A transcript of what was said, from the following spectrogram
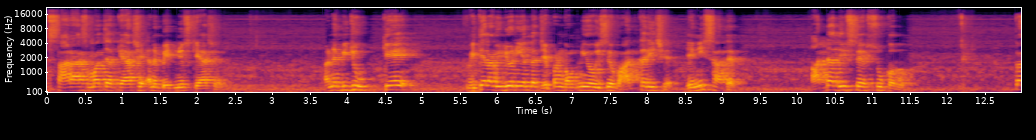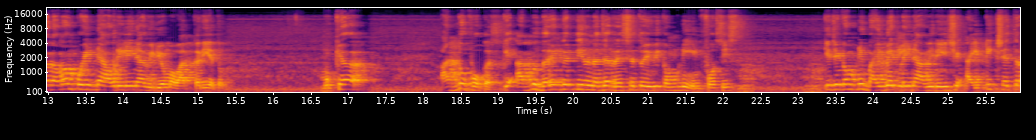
સારા સમાચાર કયા છે અને બેડ ન્યૂઝ કયા છે? અને બીજું કે વીતેલા વિડીયોની અંદર જે પણ કંપનીઓ વિશે વાત કરી છે, એની સાથે આજના દિવસે શું કરવું તો આ તમામ પોઈન્ટને આવરી લઈને આ વિડીયોમાં વાત કરીએ તો મુખ્ય આજનું ફોકસ કે આજનું દરેક વ્યક્તિની નજર રહેશે તો એવી કંપની ઇન્ફોસિસ કે જે કંપની બાયબેક લઈને આવી રહી છે. આઈટી ક્ષેત્ર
